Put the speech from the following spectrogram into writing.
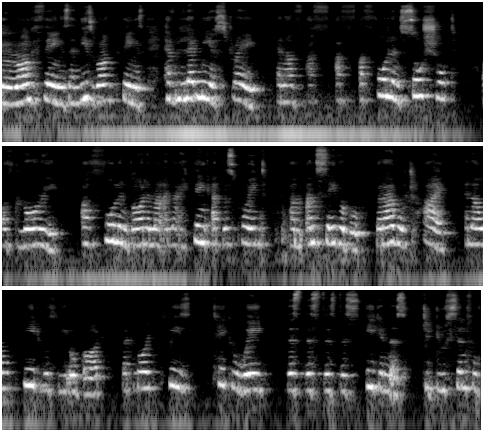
the wrong things, and these wrong things have led me astray, and I've, I've, I've, I've fallen so short of glory. I've fallen, God, and I, and I think at this point I'm unsavable, but I will try and I will plead with you, oh God, that Lord, please take away this, this, this, this eagerness to do sinful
